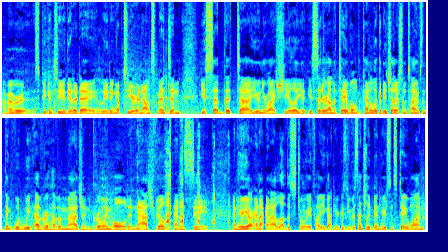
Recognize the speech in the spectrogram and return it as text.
I remember speaking to you the other day leading up to your announcement, and you said that uh, you and your wife Sheila, you, you sit around the table and kind of look at each other sometimes and think, would we ever have imagined growing old in Nashville, Tennessee? And here you are. And I, and I love the story of how you got here because you've essentially been here since day one,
